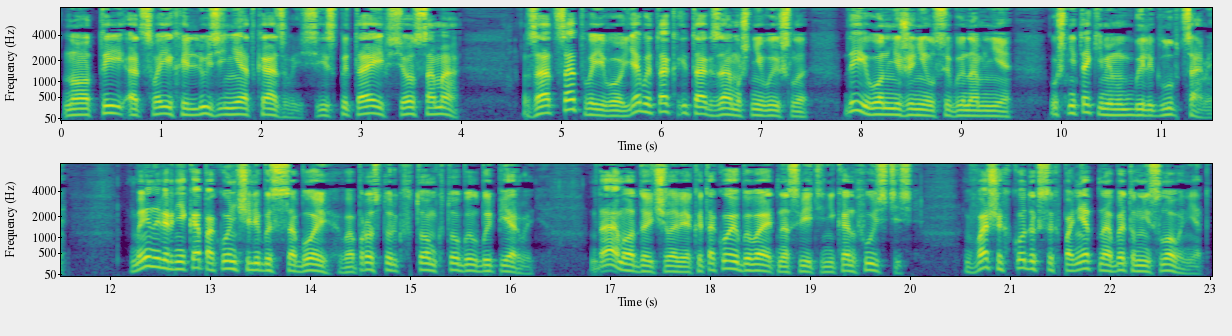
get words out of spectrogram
Но ты от своих иллюзий не отказывайся, испытай все сама. За отца твоего я бы так и так замуж не вышла, да и он не женился бы на мне. Уж не такими мы были глупцами. Мы наверняка покончили бы с собой, вопрос только в том, кто был бы первый. Да, молодой человек, и такое бывает на свете, не конфузьтесь. В ваших кодексах, понятно, об этом ни слова нет.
